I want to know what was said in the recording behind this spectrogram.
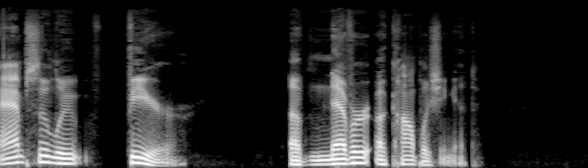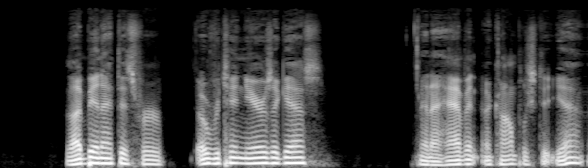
absolute fear of never accomplishing it. I've been at this for over 10 years, I guess and I haven't accomplished it yet.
